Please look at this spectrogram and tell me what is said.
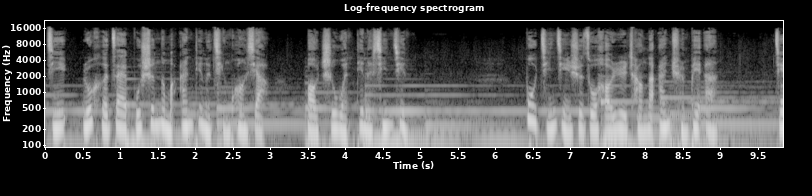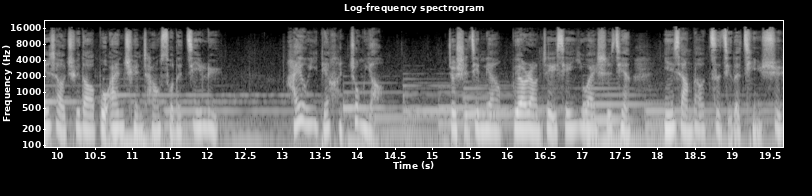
即如何在不是那么安定的情况下，保持稳定的心境。不仅仅是做好日常的安全备案，减少去到不安全场所的几率，还有一点很重要，就是尽量不要让这些意外事件影响到自己的情绪，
